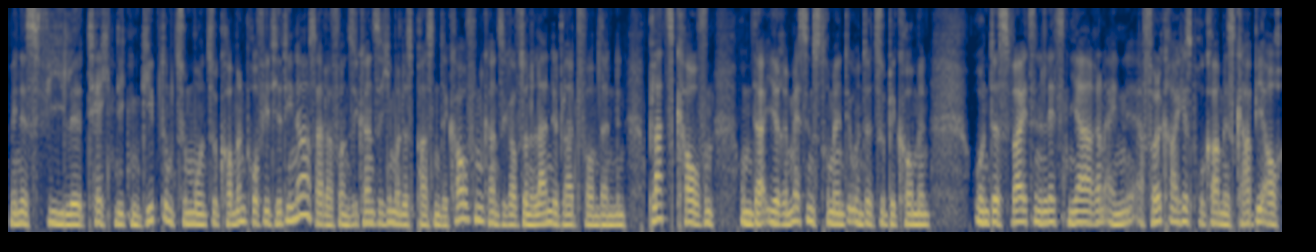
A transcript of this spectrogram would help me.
wenn es viele Techniken gibt, um zum Mond zu kommen, profitiert die NASA davon. Sie kann sich immer das Passende kaufen, kann sich auf so einer Landeplattform dann den Platz kaufen, um da ihre Messinstrumente unterzubekommen. Und das war jetzt in den letzten Jahren ein erfolgreiches Programm. Es gab ja auch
